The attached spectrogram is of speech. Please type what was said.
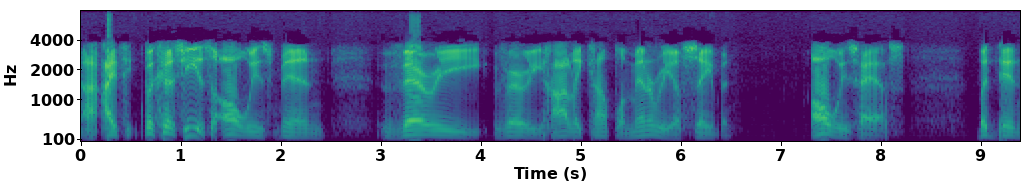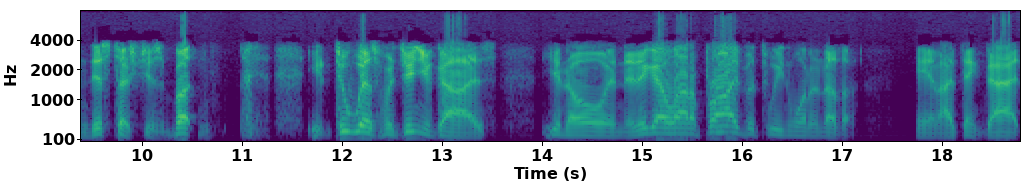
I, I think because he has always been very, very highly complimentary of Saban, always has. But then this touched his button. Two West Virginia guys, you know, and they got a lot of pride between one another, and I think that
